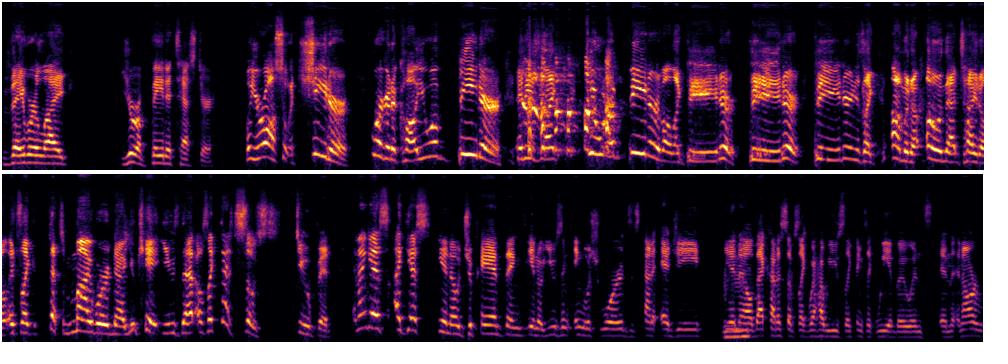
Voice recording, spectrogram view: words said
they were like, "You're a beta tester, but you're also a cheater. We're gonna call you a beater." And he's like, "You were a beater." They're all like, "Beater, beater, beater." And he's like, "I'm gonna own that title." It's like that's my word now. You can't use that. I was like, "That's so stupid." And I guess, I guess, you know, Japan things, you know, using English words is kind of edgy you Mhm. know that kind of stuff's like how we use like things like weeaboo in, in in our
